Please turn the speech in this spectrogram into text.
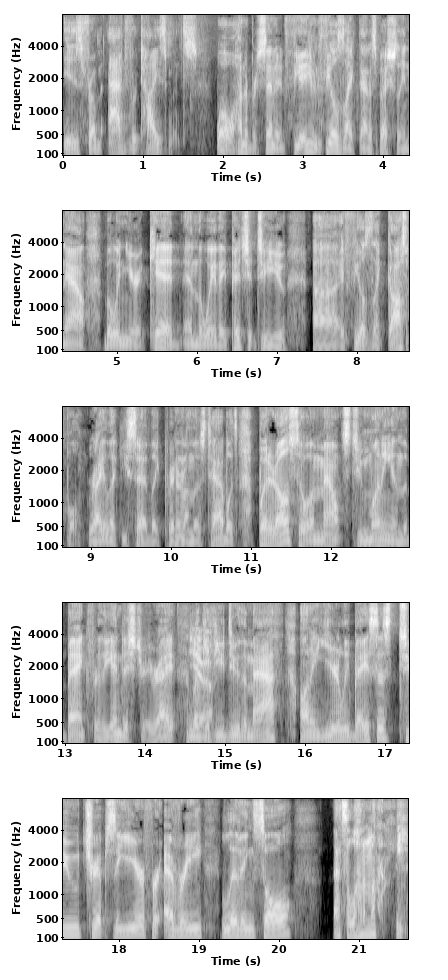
is from advertisements. Whoa, 100%. It fe- even feels like that, especially now. But when you're a kid and the way they pitch it to you, uh, it feels like gospel, right? Like you said, like printed on those tablets. But it also amounts to money in the bank for the industry, right? Yeah. Like if you do the math on a yearly basis, two trips a year for every living soul, that's a lot of money.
